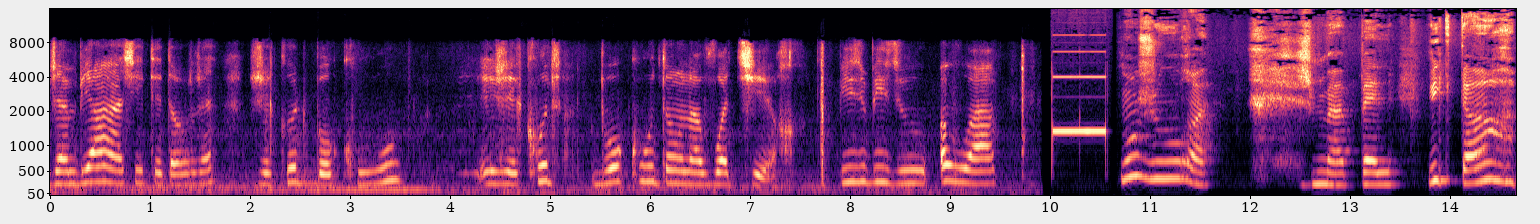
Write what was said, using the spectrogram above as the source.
j'aime bien la cité d'Angers. J'écoute beaucoup et j'écoute beaucoup dans la voiture. Bisous, bisous, au revoir. Bonjour, je m'appelle Victor,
